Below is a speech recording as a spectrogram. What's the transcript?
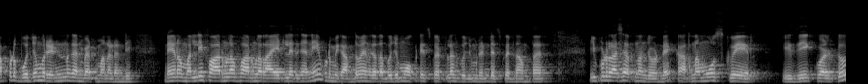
అప్పుడు భుజం రెండు కనిపెట్టమన్నాడండి. నేను మళ్ళీ ఫార్ములా ఫార్ములా రాయట్లేదు కానీ ఇప్పుడు మీకు అర్థమైంది కదా భుజం ఒకటి స్క్వేర్ ప్లస్ భుజం రెండు స్క్వేర్ అంతా ఇప్పుడు రాసేస్తున్నాను చూడండి కర్ణము స్క్వేర్ ఈజ్ ఈక్వల్ టు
